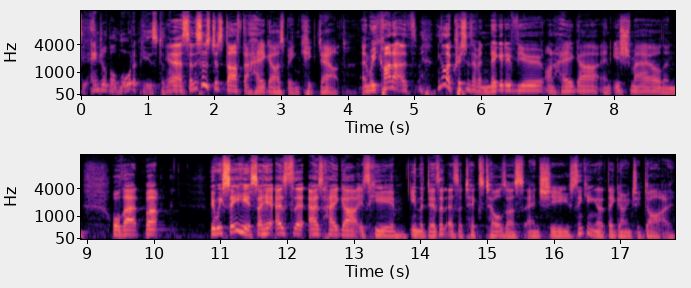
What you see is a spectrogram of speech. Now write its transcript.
The angel of the Lord appears to them. Yeah, so this is just after Hagar's been kicked out. And we kind of, I think a lot of Christians have a negative view on Hagar and Ishmael and all that. But yeah, we see here, so here, as, the, as Hagar is here in the desert, as the text tells us, and she's thinking that they're going to die.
